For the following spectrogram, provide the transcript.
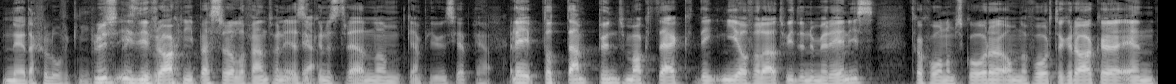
Nee, dat geloof ik niet. Plus is die vraag niet. best relevant wanneer ze Ja. kunnen strijden om het kampioenschap. Ja. Allee, tot dat punt maakt het eigenlijk denk ik, niet heel veel uit wie de nummer 1 is. Het gaat gewoon om scoren, om naar voren te geraken. En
